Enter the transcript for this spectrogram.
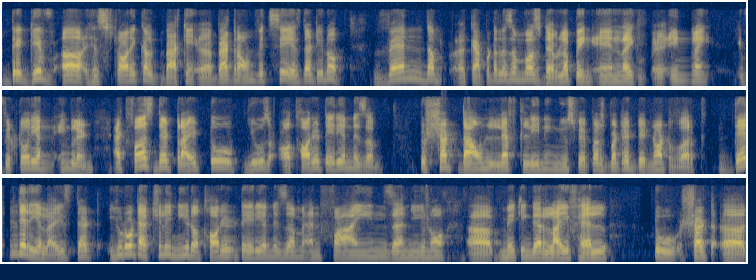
they give a historical backing uh, background which says that you know when the uh, capitalism was developing in like uh, in like victorian england at first they tried to use authoritarianism to shut down left leaning newspapers but it did not work. Then they realized that you don't actually need authoritarianism and fines and you know uh, making their life hell to shut uh,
